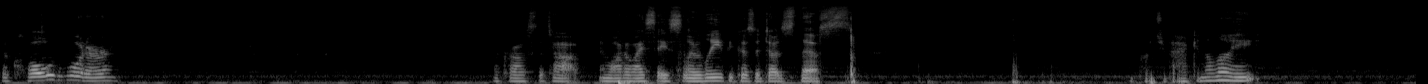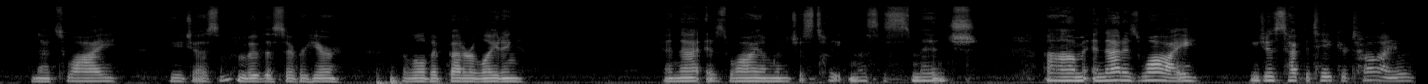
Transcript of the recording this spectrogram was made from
the cold water across the top. And why do I say slowly? Because it does this. Put you back in the light. And that's why you just, I'm going to move this over here for a little bit better lighting. And that is why I'm going to just tighten this a smidge. Um, and that is why you just have to take your time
